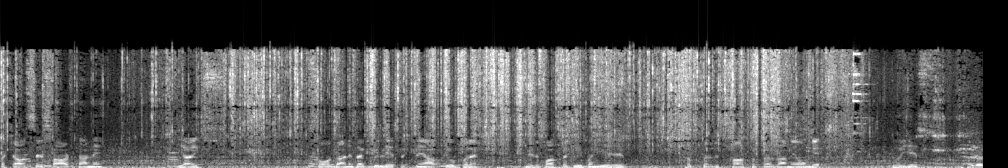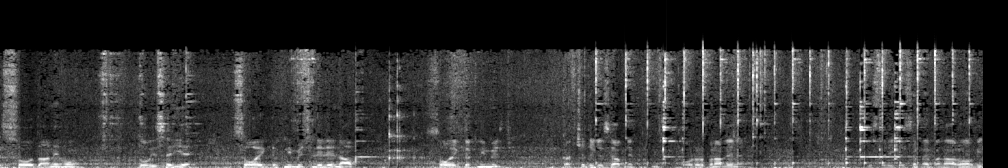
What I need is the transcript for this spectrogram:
50 से 60 दाने या एक सौ दाने तक भी ले सकते हैं, आपके ऊपर है। मेरे पास तकरीबन ये सत्तर, साठ, सत्तर दाने होंगे। तो ये अगर सौ दाने हों तो भी सही है। सौ एक दखनी मिर्च ले लेना आप। सौ एक दखनी मिर्च, अच्छे तरीके से आपने पाउडर बना लेना है। इस तरीके से मैं बना रहा हूँ अभी।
